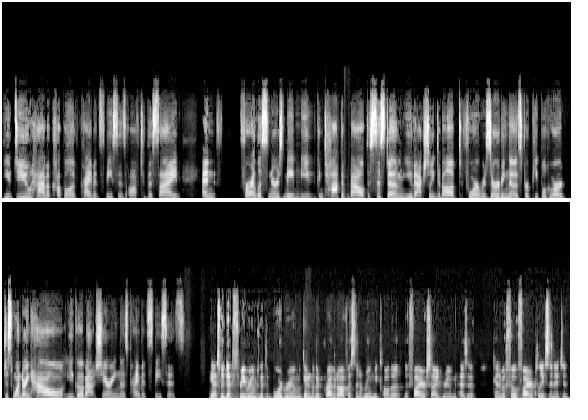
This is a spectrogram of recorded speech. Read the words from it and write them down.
you do have a couple of private spaces off to the side. And for our listeners, maybe you can talk about the system you've actually developed for reserving those for people who are just wondering how you go about sharing those private spaces. Yeah, so we've got three rooms. We've got the boardroom, we've got another private office, and a room we call the, the fireside room. It has a kind of a faux fireplace in it. And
